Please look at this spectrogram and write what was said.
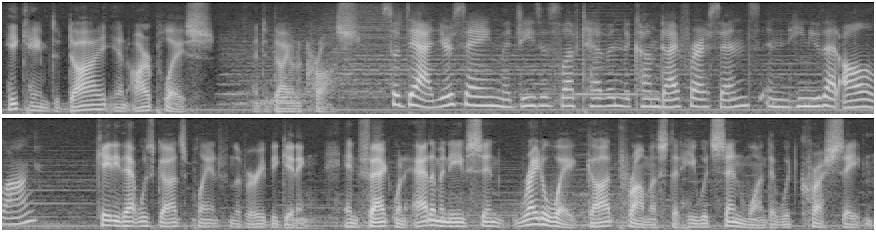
He came to die in our place and to die on a cross. So, Dad, you're saying that Jesus left heaven to come die for our sins, and he knew that all along? Katie, that was God's plan from the very beginning. In fact, when Adam and Eve sinned, right away, God promised that He would send one that would crush Satan.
